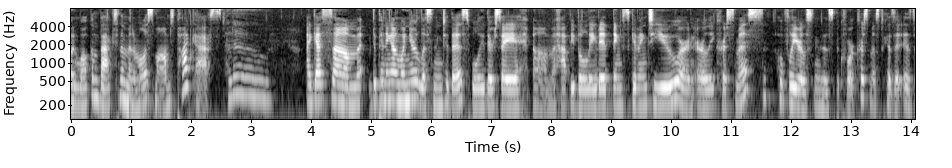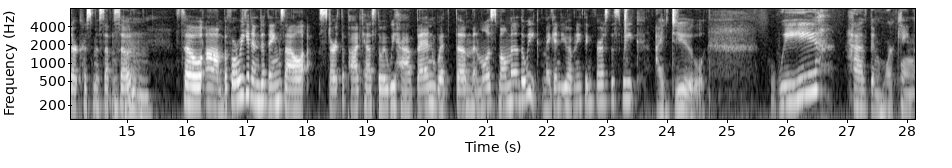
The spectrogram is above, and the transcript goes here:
and welcome back to the Minimalist Moms podcast. Hello. I guess um, depending on when you're listening to this, we'll either say um, a happy belated Thanksgiving to you or an early Christmas. Hopefully, you're listening to this before Christmas because it is our Christmas episode. Mm-hmm. So, um, before we get into things, I'll start the podcast the way we have been with the minimalist moment of the week. Megan, do you have anything for us this week? I do. We have been working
